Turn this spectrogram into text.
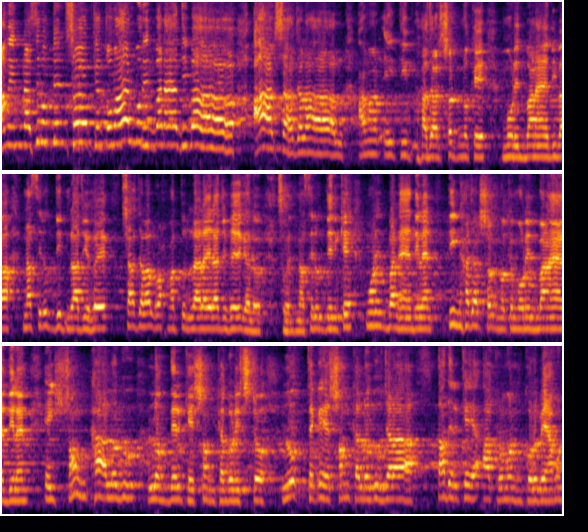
আমি নাসির উদ্দিন সৈয়দকে তোমার মুরিদ বানায় দিবা। আর শাহজালাল আমার এই তিন হাজার সৈন্যকে মুরিদ বানায় দিবা। নাসির উদ্দিন রাজি হয়ে, শাহজালাল রহমাতুল্লাহ আলাই রাজি হয়ে গেল। সৈয়দ নাসির উদ্দিনকে মরিদ বানিয়ে দিলেন, তিন হাজার সৈন্যকে মরিদ বানিয়ে দিলেন। এই সংখ্যালঘু লোকদেরকে সংখ্যাগরিষ্ঠ লোক থেকে সংখ্যালঘু যারা, তাদেরকে আক্রমণ করবে এমন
